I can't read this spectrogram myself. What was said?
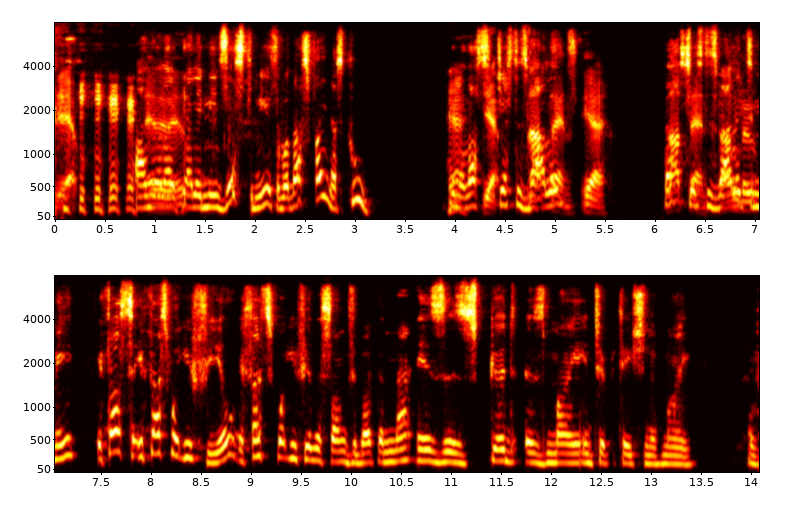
Yeah. And they're like, well, it means this to me. I said, well, that's fine. That's cool. You know, that's yeah. just as valid. Yeah. That's That just then, as valid to me. If that's if that's what you feel, if that's what you feel the song's about, then that is as good as my interpretation of my. Of,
